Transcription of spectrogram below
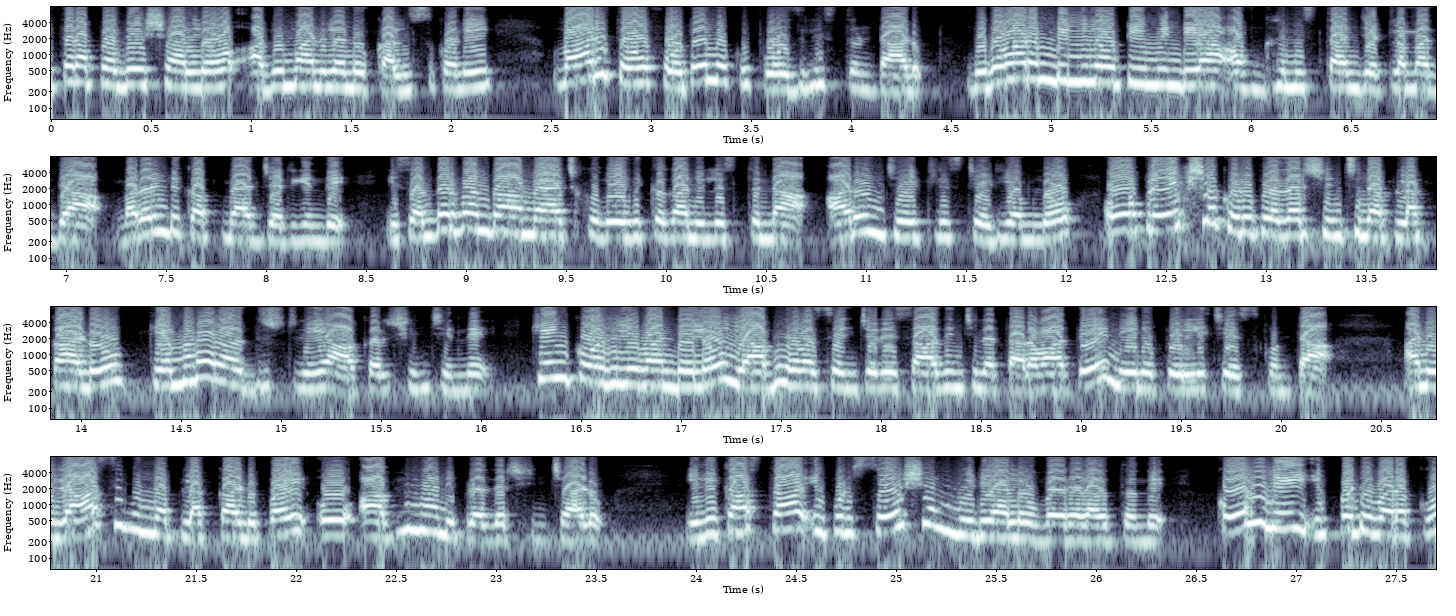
ఇతర ప్రదేశాల్లో అభిమానులను కలుసుకొని వారితో ఫోటోలకు పోజులిస్తుంటాడు బుధవారం ఢిల్లీలో టీమిండియా ఆఫ్ఘనిస్తాన్ జట్ల మధ్య వరల్డ్ కప్ మ్యాచ్ జరిగింది. ఈ సందర్భంగా మ్యాచ్కు వేదికగా నిలుస్తున్న అరుణ్ జైట్లీ స్టేడియంలో ఓ ప్రేక్షకుడు ప్రదర్శించిన ప్లక్కార్డు కెమెరాల దృష్టిని ఆకర్షించింది. కింగ్ కోహ్లీ వన్డేలో యాభైవ సెంచరీ సాధించిన తర్వాతే నేను పెళ్ళి చేసుకుంటా. అని రాసి ఉన్న ప్లక్కార్డుపై ఓ అభిమాని ప్రదర్శించాడు. ఇది కాస్త ఇప్పుడు సోషల్ మీడియాలో వైరల్ అవుతుంది. కోహ్లీ ఇప్పటి వరకు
